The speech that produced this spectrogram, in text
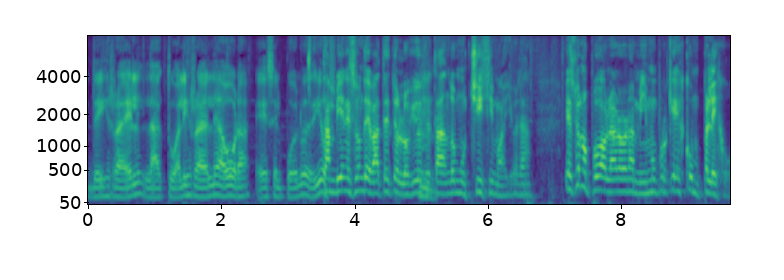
de Israel, la actual Israel de ahora, es el pueblo de Dios. También es un debate teológico que se Mm. está dando muchísimo ahí, ¿verdad? Eso no puedo hablar ahora mismo porque es complejo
